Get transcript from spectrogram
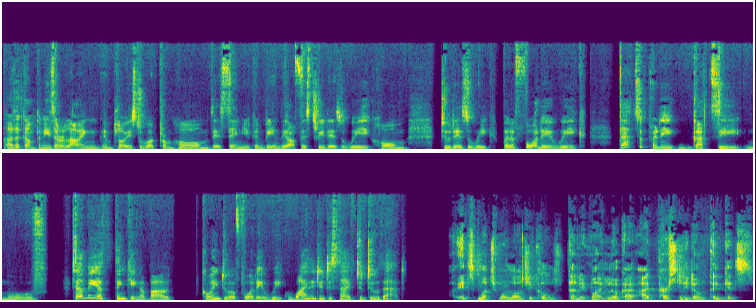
other companies are allowing employees to work from home. They're saying you can be in the office three days a week, home two days a week, but a four day week, that's a pretty gutsy move. Tell me your thinking about going to a four day week. Why did you decide to do that? It's much more logical than it might look. I, I personally don't think it's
